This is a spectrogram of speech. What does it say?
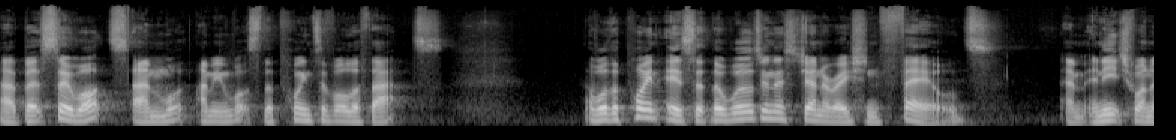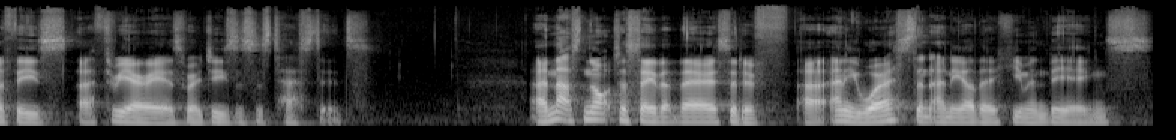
Uh, but so what? Um, what? I mean, what's the point of all of that? Well, the point is that the wilderness generation failed um, in each one of these uh, three areas where Jesus is tested. And that's not to say that they're sort of uh, any worse than any other human beings.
